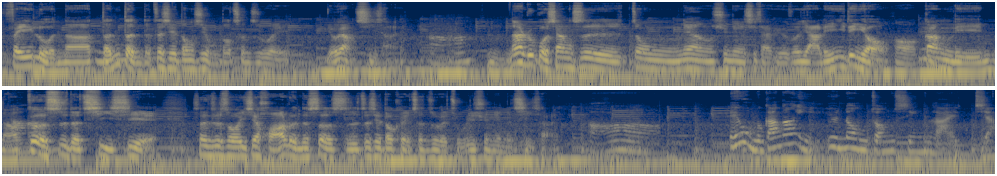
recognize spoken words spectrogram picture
飞轮啊等等的这些东西，我们都称之为有氧器材。嗯，嗯，那如果像是重量训练的器材，比如说哑铃一定有哦，杠铃，然后各式的器械，甚至说一些滑轮的设施，这些都可以称之为主力训练的器材。哦，诶，我们刚刚以运动中心来讲，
